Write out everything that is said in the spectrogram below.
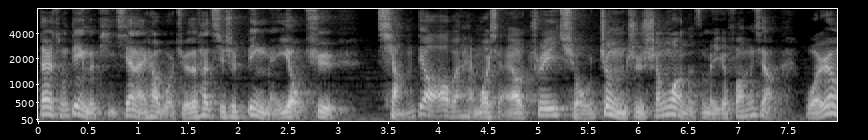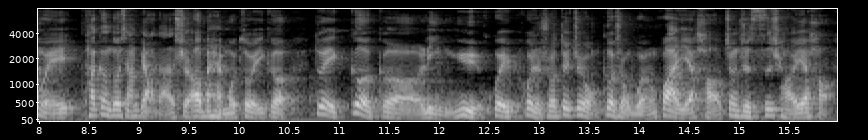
但是从电影的体现来看，我觉得他其实并没有去强调奥本海默想要追求政治声望的这么一个方向。我认为他更多想表达的是，奥本海默作为一个对各个领域会或者说对这种各种文化也好、政治思潮也好、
